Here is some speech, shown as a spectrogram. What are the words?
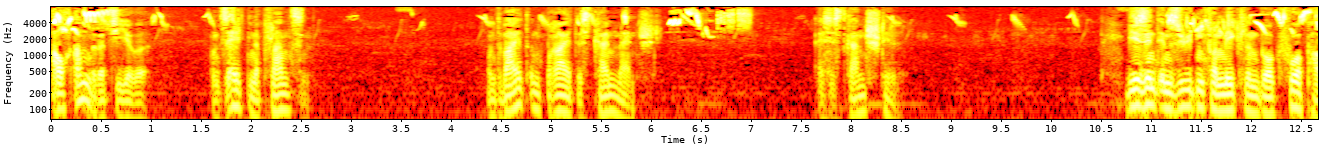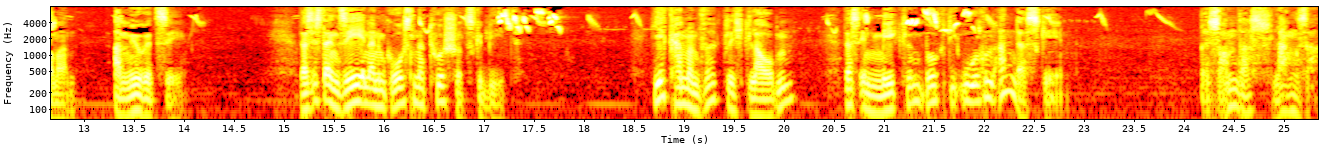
auch andere Tiere und seltene Pflanzen. Und weit und breit ist kein Mensch. Es ist ganz still. Wir sind im Süden von Mecklenburg-Vorpommern, am Müritzsee. Das ist ein See in einem großen Naturschutzgebiet. Hier kann man wirklich glauben, dass in Mecklenburg die Uhren anders gehen. Besonders langsam.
